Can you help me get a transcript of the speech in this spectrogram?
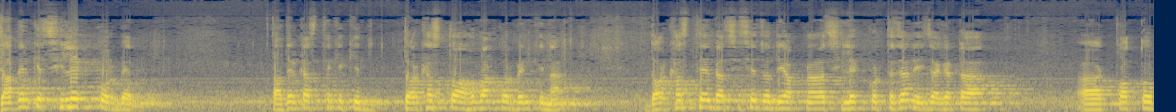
যাদেরকে সিলেক্ট করবেন তাদের কাছ থেকে কি দরখাস্ত আহ্বান করবেন কি না দরখাস্তের বেসিসে যদি আপনারা সিলেক্ট করতে যান এই জায়গাটা আহ, কত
